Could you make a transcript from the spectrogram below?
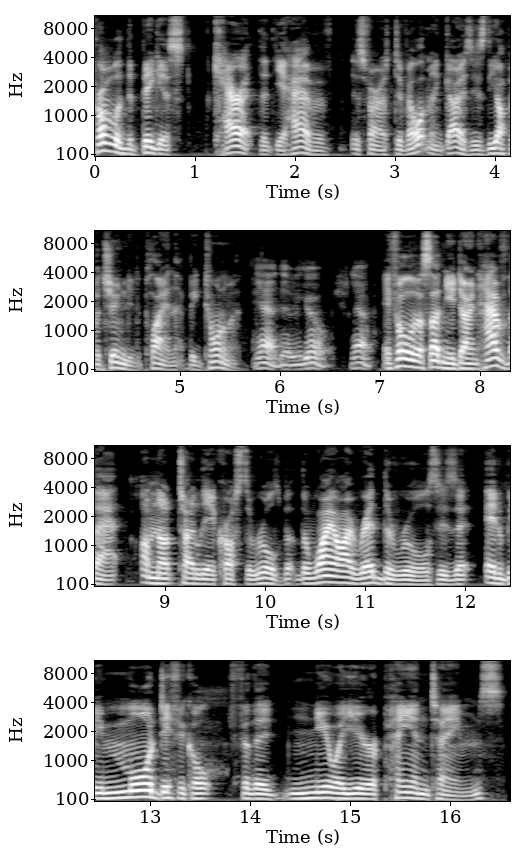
probably the biggest carrot that you have of, as far as development goes is the opportunity to play in that big tournament. Yeah, there we go. Yeah. If all of a sudden you don't have that, I'm not totally across the rules, but the way I read the rules is that it'll be more difficult for the newer European teams,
